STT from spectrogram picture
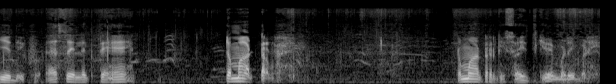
ये देखो, ऐसे लगते हैं टमाटर। टमाटर की साइज़ के बड़े बड़े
